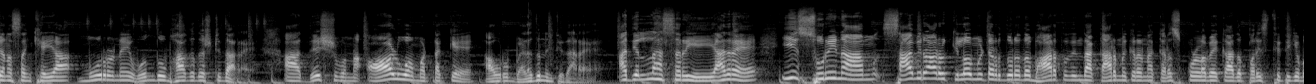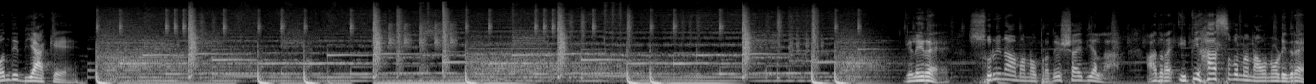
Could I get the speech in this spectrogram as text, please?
ಜನಸಂಖ್ಯೆಯ ಮೂರನೇ ಒಂದು ಭಾಗದಷ್ಟಿದ್ದಾರೆ. ಆ ದೇಶವನ್ನು ಆಳುವ ಮಟ್ಟಕ್ಕೆ ಅವರು ಬೆಳೆದು ನಿಂತಿದ್ದಾರೆ. ಅದೆಲ್ಲ ಸರಿ, ಆದರೆ ಈ ಸುರಿನಾಮ್ ಸಾವಿರಾರು ಕಿಲೋಮೀಟರ್ ದೂರದ ಭಾರತದಿಂದ ಕಾರ್ಮಿಕರನ್ನು ಕರೆಸಿಕೊಳ್ಳಬೇಕಾದ ಪರಿಸ್ಥಿತಿಗೆ ಬಂದಿದ್ಯಾಕೆ? ಗೆಳೆಯರೆ, ಸುರಿನಾಮ್ ಅನ್ನೋ ಪ್ರದೇಶ ಇದೆಯಲ್ಲ, ಅದರ ಇತಿಹಾಸವನ್ನು ನಾವು ನೋಡಿದರೆ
